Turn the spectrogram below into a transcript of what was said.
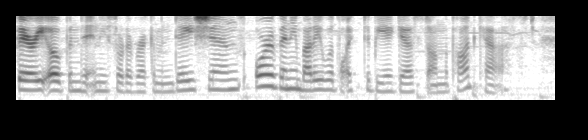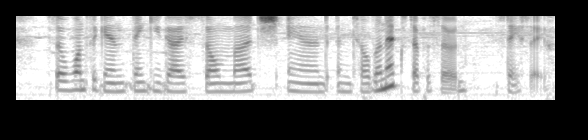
very open to any sort of recommendations or if anybody would like to be a guest on the podcast. So, once again, thank you guys so much, and until the next episode, stay safe.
